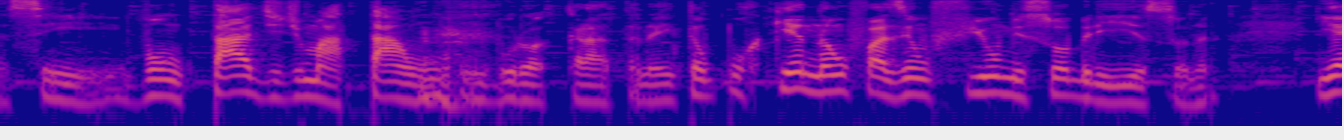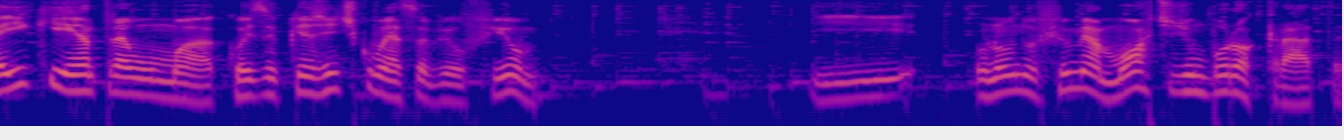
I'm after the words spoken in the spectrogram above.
assim, vontade de matar um, um, burocrata, né? Então por que não fazer um filme sobre isso, né? E aí que entra uma coisa que a gente começa a ver o filme e o nome do filme é A Morte de um Burocrata.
